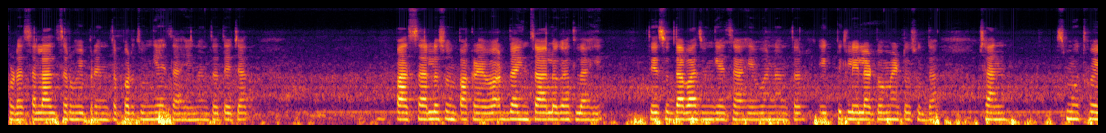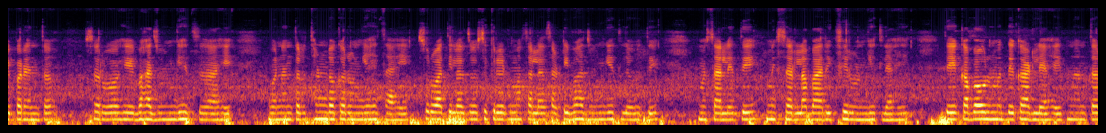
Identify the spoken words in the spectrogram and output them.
थोडासा लालसर होईपर्यंत परतून घ्यायचा आहे. नंतर त्याच्यात पाच सहा लसूण पाकळ्या अर्धा इंच आलं घातलं आहे. ते सुद्धा भाजून घ्यायचं आहे व नंतर एक पिकलेला टोमॅटोसुद्धा छान स्मूथ होईपर्यंत सर्व हे भाजून घ्यायचं आहे व नंतर थंड करून घ्यायचं आहे. सुरुवातीला जो सिक्रेट मसाल्यासाठी भाजून घेतले होते मसाले ते मिक्सरला बारीक फिरवून घेतले आहे. ते एका बाऊलमध्ये काढले आहेत. नंतर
